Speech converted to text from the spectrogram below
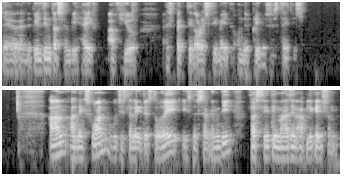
the, the building doesn't behave as you expected or estimate on the previous stages. And a next one, which is the latest today, is the 7D facility management application.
